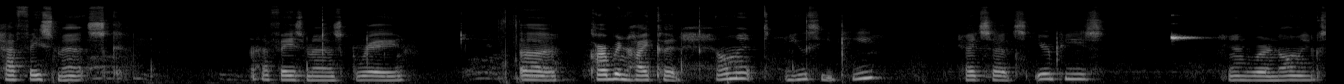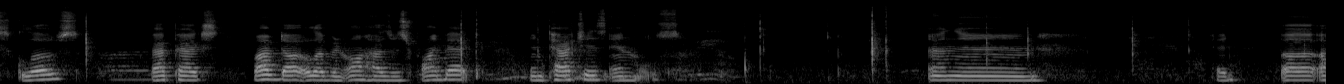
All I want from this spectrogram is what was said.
half face mask, half face mask, gray, uh, carbon high cut helmet, UCP, headsets, earpiece, handwear, Nomex, gloves, backpacks, 5.11 all hazards flying back, and patches animals. And then head. Uh, I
